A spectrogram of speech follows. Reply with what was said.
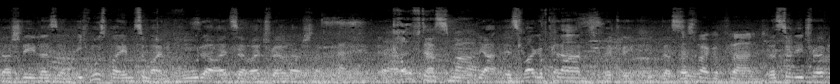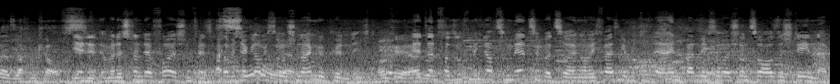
da stehen lassen. Ich muss mal eben zu meinem Bruder, als er bei Traveler stand. Kauf das mal. Ja, es war geplant, Patrick, dass, Das du, war geplant. dass du die Traveler-Sachen kaufst. Ja, aber das stand ja vorher schon fest. Das habe ich ja, so, glaube ich, sogar ja. schon angekündigt. Okay, ja, er hat gut. dann versucht, mich noch zu mehr zu überzeugen, aber ich weiß nicht, ob ich den einen Band nicht sogar schon zu Hause stehen habe.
